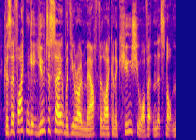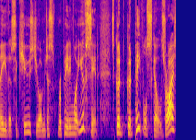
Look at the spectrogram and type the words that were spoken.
Because if I can get you to say it with your own mouth, then I can accuse you of it, and it's not me that's accused you. I'm just repeating what you've said. It's good, good people skills, right?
